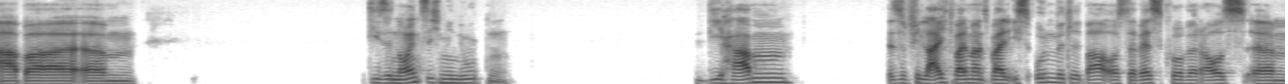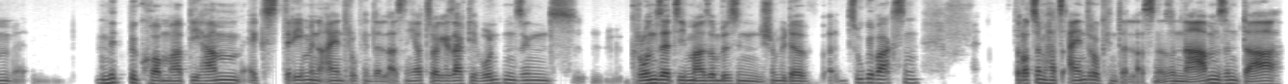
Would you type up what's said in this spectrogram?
Aber ähm, diese 90 Minuten, die haben, also vielleicht, weil man, weil ich es unmittelbar aus der Westkurve raus ähm, mitbekommen habe, die haben extremen Eindruck hinterlassen. Ich habe zwar gesagt, die Wunden sind grundsätzlich mal so ein bisschen schon wieder zugewachsen, trotzdem hat es Eindruck hinterlassen. Also Narben sind da.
